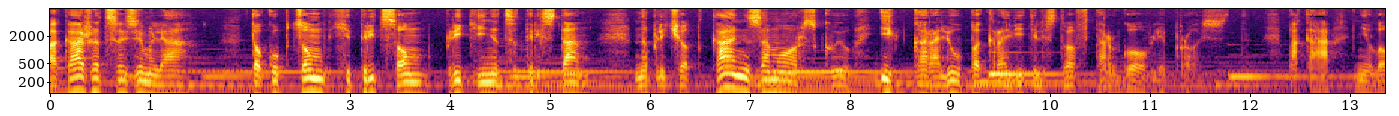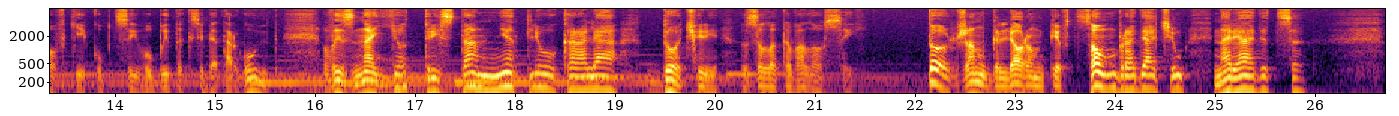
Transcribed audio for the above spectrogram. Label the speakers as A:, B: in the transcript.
A: Покажется земля, то купцом-хитрецом прикинется Тристан, на плечо ткань заморскую и королю покровительство в торговле просит. Пока неловкие купцы в убыток себя торгуют, вызнает Тристан, нет ли у короля дочери золотоволосой. То жонглером-певцом бродячим нарядится,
